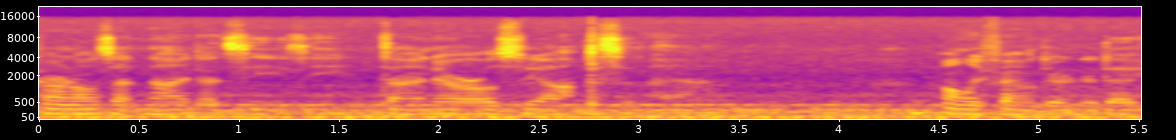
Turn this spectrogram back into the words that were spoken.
nocturnals at night, that's easy. Diurnals, the opposite. Only found during the day.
